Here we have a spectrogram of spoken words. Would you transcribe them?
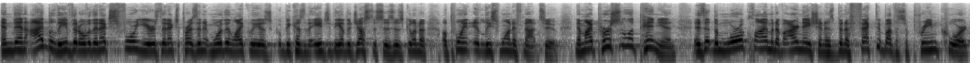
And then I believe that over the next four years, the next president, more than likely, is because of the age of the other justices, is going to appoint at least one, if not two. Now, my personal opinion is that the moral climate of our nation has been affected by the Supreme Court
